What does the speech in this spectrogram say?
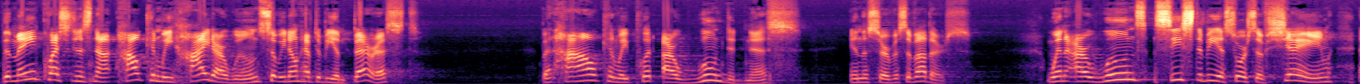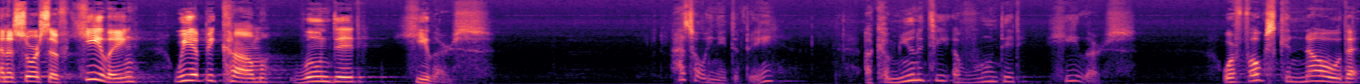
The main question is not how can we hide our wounds so we don't have to be embarrassed, but how can we put our woundedness in the service of others? When our wounds cease to be a source of shame and a source of healing, we have become wounded healers. That's what we need to be a community of wounded healers where folks can know that,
